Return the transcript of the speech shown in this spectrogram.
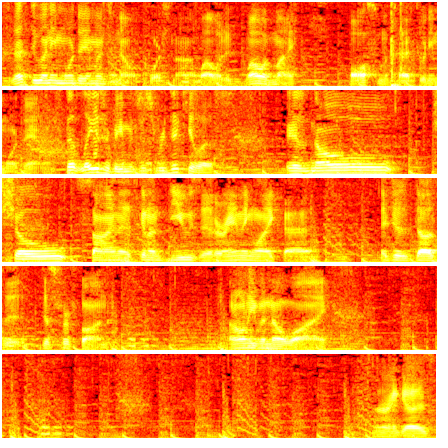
Does that do any more damage? No, of course not. Why would it? Why would my awesome attack do any more damage? That laser beam is just ridiculous. There's no show sign that it's gonna use it or anything like that. It just does it, just for fun. I don't even know why. Alright guys,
